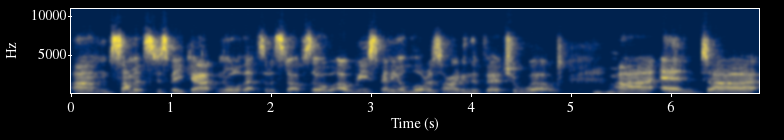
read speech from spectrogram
um, summits to speak at and all of that sort of stuff. So I'll be spending a lot of time in the virtual world. Mm-hmm. Uh, and uh,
